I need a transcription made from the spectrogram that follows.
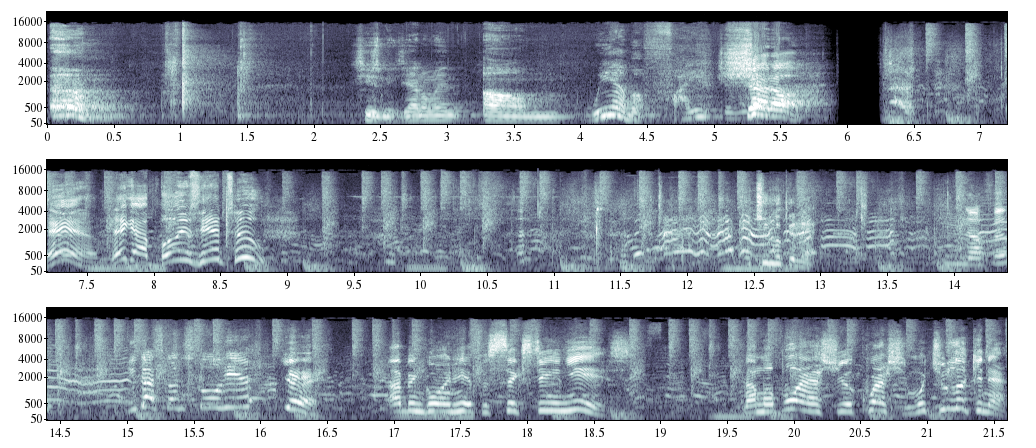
Excuse me, gentlemen. Um, we have a fight. Shut up! Damn, they got bullies here too. What you looking at? Nothing. You guys go to school here? Yeah, I've been going here for 16 years. Now, my boy asked you a question. What you looking at?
